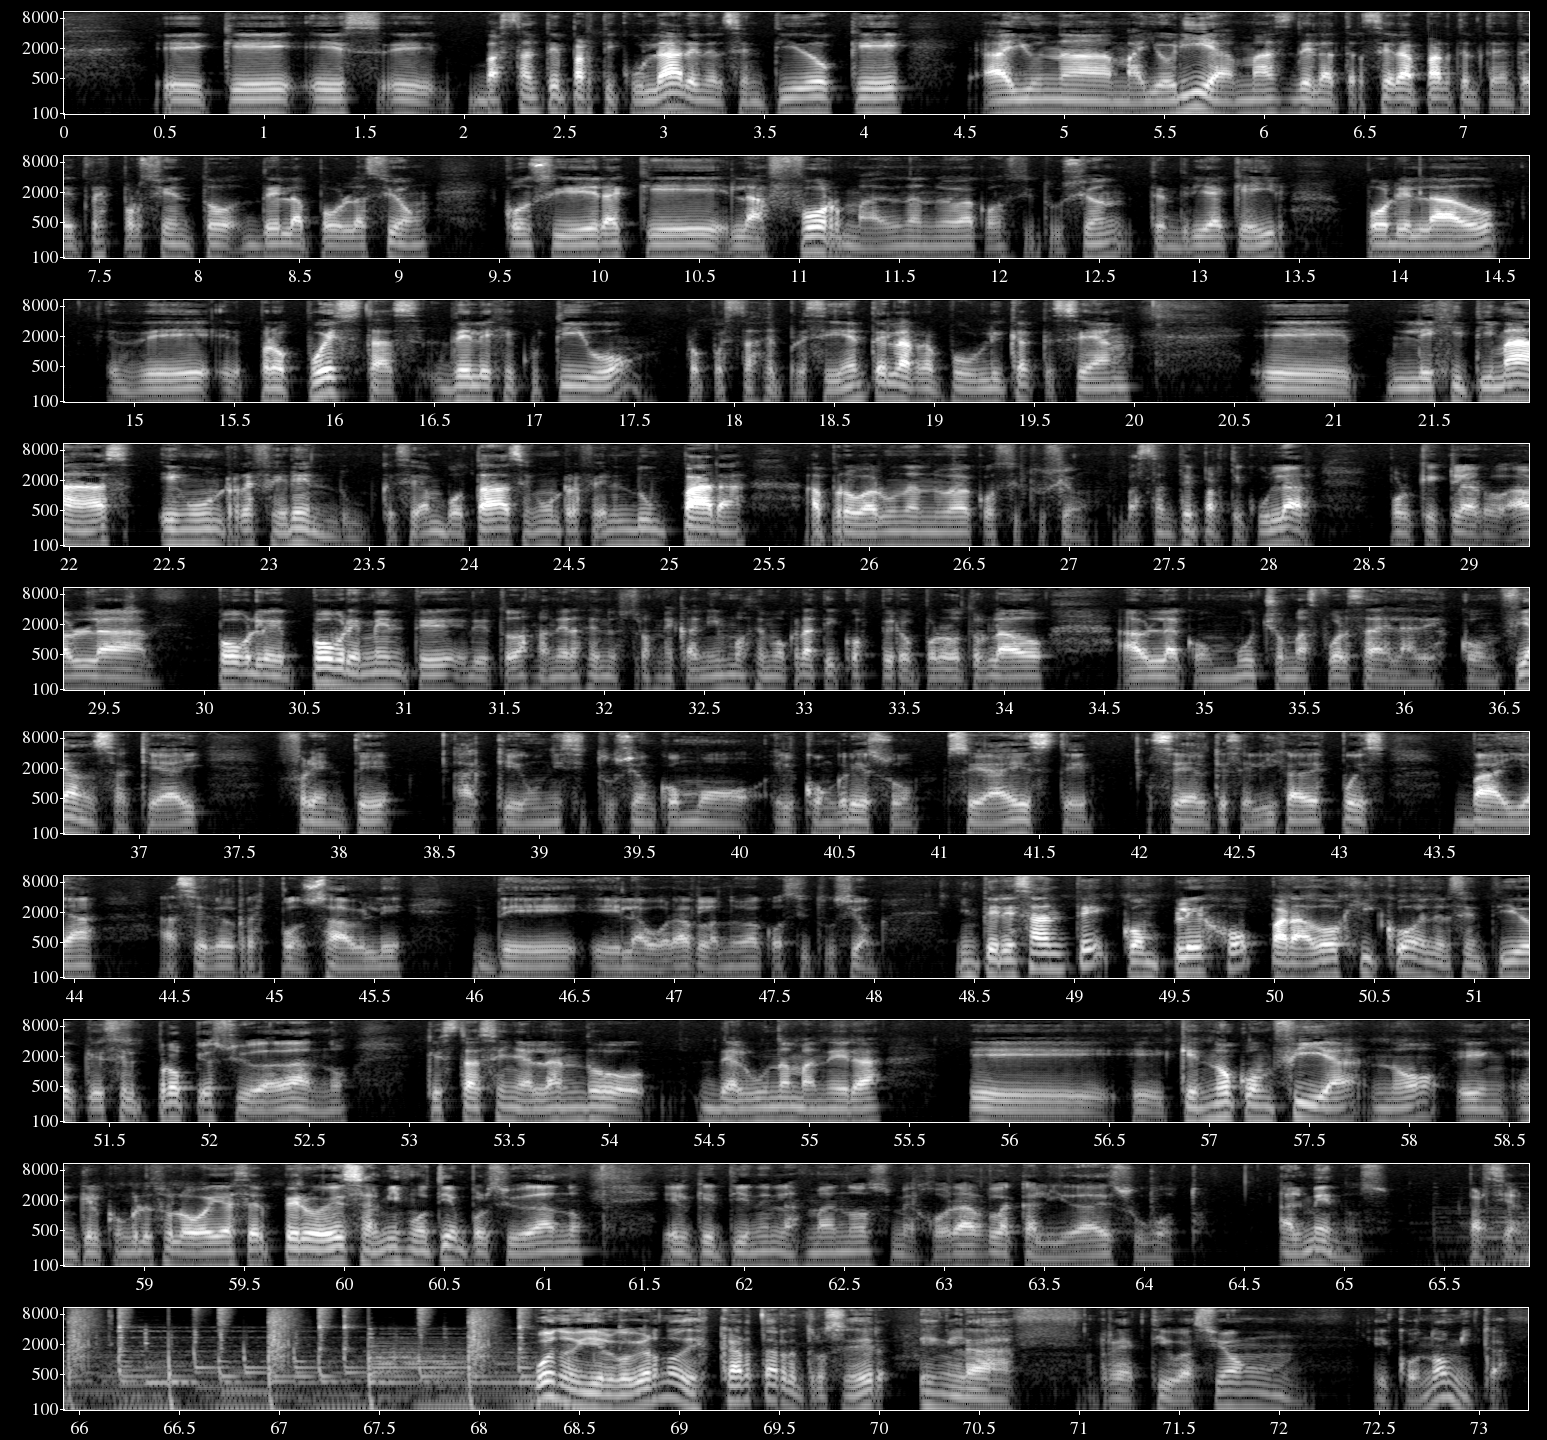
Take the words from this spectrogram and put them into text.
eh, que es eh, bastante particular en el sentido que hay una mayoría, más de la tercera parte, el 33% de la población, considera que la forma de una nueva constitución tendría que ir por el lado de propuestas del Ejecutivo, propuestas del presidente de la República que sean eh, legitimadas en un referéndum, que sean votadas en un referéndum para aprobar una nueva constitución. Bastante particular, porque claro, habla pobre, pobremente de todas maneras de nuestros mecanismos democráticos, pero por otro lado habla con mucho más fuerza de la desconfianza que hay frente a que una institución como el Congreso, sea este, sea el que se elija después, vaya a ser el responsable de elaborar la nueva constitución. Interesante, complejo, paradójico en el sentido que es el propio ciudadano que está señalando de alguna manera eh, eh, que no confía ¿no? En, en, que el Congreso lo vaya a hacer, pero es al mismo tiempo el ciudadano el que tiene en las manos mejorar la calidad de su voto, al menos parcialmente. Bueno, y el gobierno descarta retroceder en la reactivación económica.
